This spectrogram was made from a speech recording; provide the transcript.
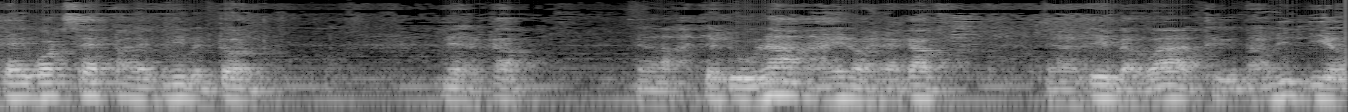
ใช้ WhatsApp อะไรพวกนี้เป็นต้นเนี่ยครับอาจจะดูหน้าอายหน่อยนะครับที่แบบว่าถือมานิดเดียว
